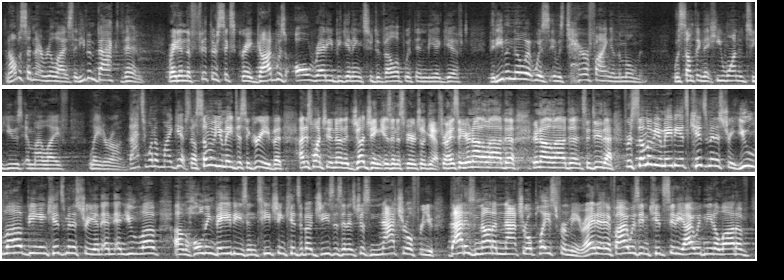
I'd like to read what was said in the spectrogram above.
And all of a sudden, I realized that even back then, right in the fifth or sixth grade, God was already beginning to develop within me a gift that even though it was, it was terrifying in the moment, was something that He wanted to use in my life later on. That's one of my gifts. Now, some of you may disagree, but I just want you to know that judging isn't a spiritual gift, right? So you're not allowed to, you're not allowed to, to do that. For some of you, maybe it's kids ministry. You love being in kids ministry and, and, and you love um, holding babies and teaching kids about Jesus, and it's just natural for you. That is not a natural place for me, right? If I was in Kid City, I would need a lot of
